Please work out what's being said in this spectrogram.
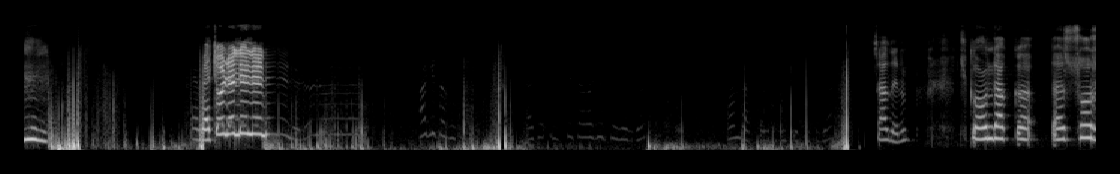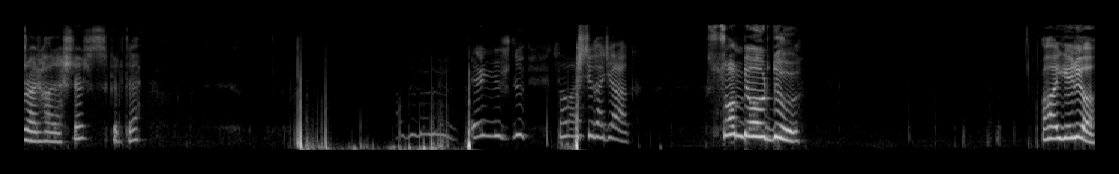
Evet öyle öyle öyle. Hangi takım? Ülke savaşı çevireceğim. 10 dakikalık bir çekeceğim. Saldırın. Çünkü 10 dakikadan sonra arkadaşlar sıkıntı. En güçlü savaş çıkacak. Son bir ordu. Aha geliyor.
